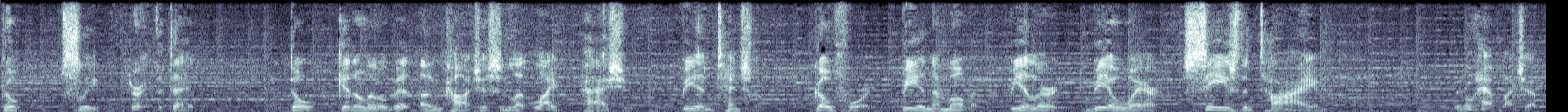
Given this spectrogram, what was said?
Don't sleep during the day. Don't get a little bit unconscious and let life pass you. Be intentional. Go for it. Be in the moment. Be alert. Be aware. Seize the time. We don't have much of it.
